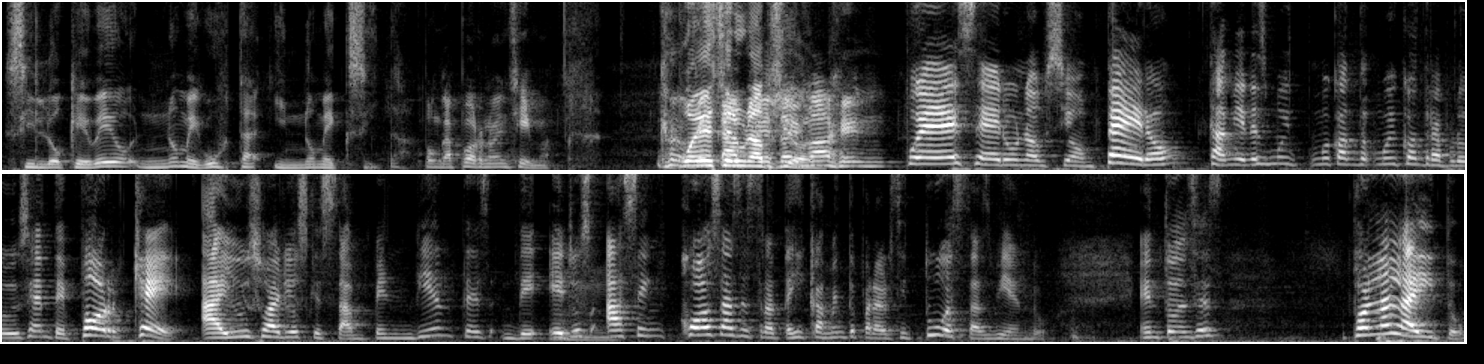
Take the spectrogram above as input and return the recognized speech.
si lo que veo no me gusta y no me excita? Ponga porno encima. Puede ser una opción. Puede ser una opción, pero también es muy, muy, contra- muy contraproducente. porque Hay usuarios que están pendientes de ellos hacen cosas estratégicamente para ver si tú estás viendo. Entonces, ponla al ladito,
